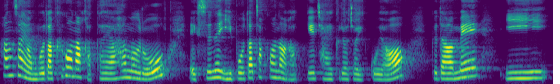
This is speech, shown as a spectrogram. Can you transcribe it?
항상 0보다 크거나 같아야 하므로 x는 2보다 작거나 같게 잘 그려져 있고요. 그 다음에 이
